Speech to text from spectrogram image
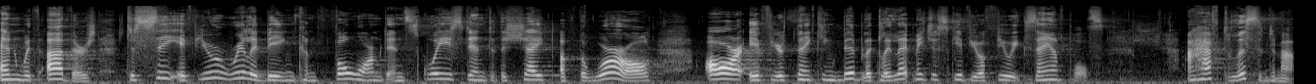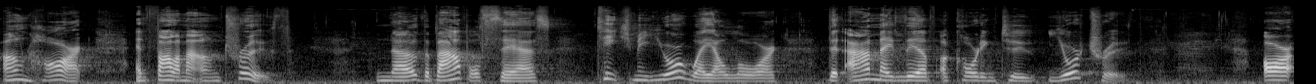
and with others to see if you're really being conformed and squeezed into the shape of the world or if you're thinking biblically. Let me just give you a few examples. I have to listen to my own heart and follow my own truth. No, the Bible says, Teach me your way, O Lord, that I may live according to your truth or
